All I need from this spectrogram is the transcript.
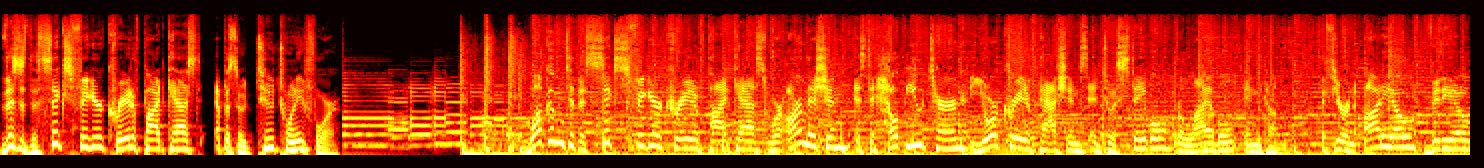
This is the Six Figure Creative Podcast, episode 224. Welcome to the Six Figure Creative Podcast, where our mission is to help you turn your creative passions into a stable, reliable income. If you're in audio, video,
